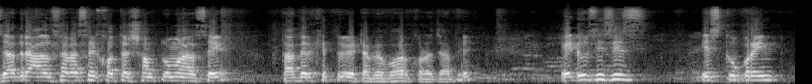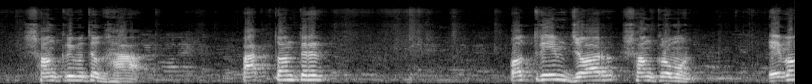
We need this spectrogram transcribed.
যাদের আলসার আছে, ক্ষতের সংক্রমণ আছে, তাদের ক্ষেত্রে এটা ব্যবহার করা যাবে। এডুসিসিস স্কোপরিন্ট সংক্রমিত ঘা। পাকতন্ত্রের অত্রিম জ্বর সংক্রমণ। এবং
